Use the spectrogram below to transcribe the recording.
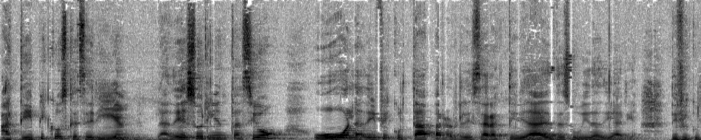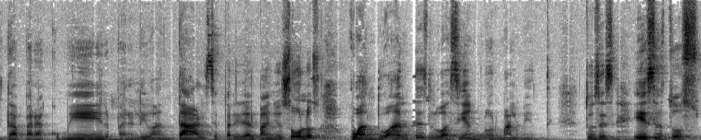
atípicos que serían la desorientación o la dificultad para realizar actividades de su vida diaria. Dificultad para comer, para levantarse, para ir al baño solos, cuando antes lo hacían normalmente. Entonces, esos dos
